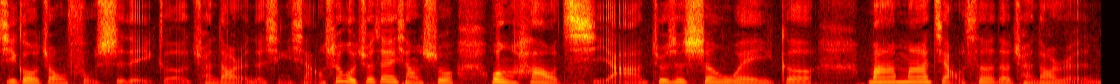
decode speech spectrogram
机构中服侍的一个传道人的形象，所以我就在想说，我很好奇啊，就是身为一个妈妈角色的传道人，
